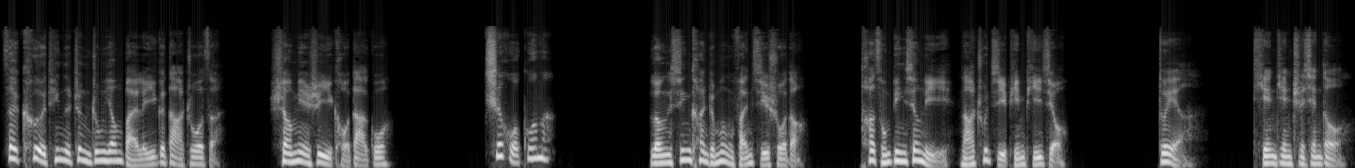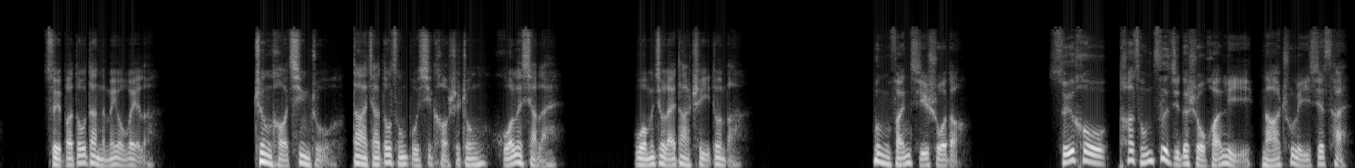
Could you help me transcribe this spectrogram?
在客厅的正中央摆了一个大桌子，上面是一口大锅。吃火锅吗？冷心看着孟凡奇说道。他从冰箱里拿出几瓶啤酒。对啊，天天吃鲜豆，嘴巴都淡的没有味了。正好庆祝大家都从补习考试中活了下来。我们就来大吃一顿吧。”孟凡奇说道。随后，他从自己的手环里拿出了一些菜。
